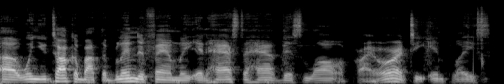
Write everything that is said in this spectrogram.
uh, when you talk about the blended family, it has to have this law of priority in place,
